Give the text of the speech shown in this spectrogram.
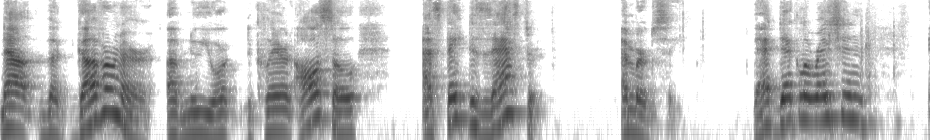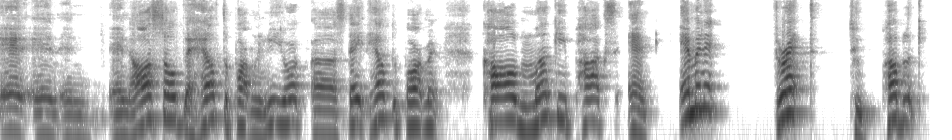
Now, the governor of New York declared also a state disaster emergency. That declaration and and and and also the health department, the New York uh, State Health Department, called monkeypox an imminent threat to public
